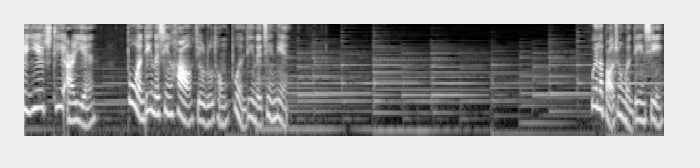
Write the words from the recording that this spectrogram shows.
对 eht 而言不稳定的信号就如同不稳定的镜面。为了保证稳定性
